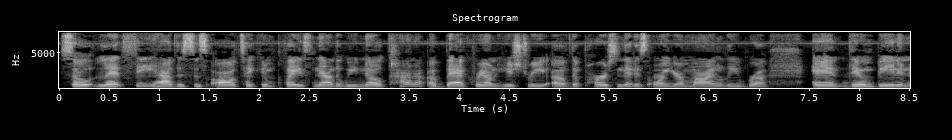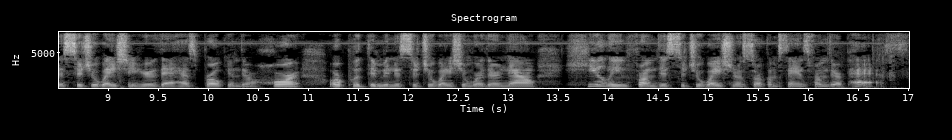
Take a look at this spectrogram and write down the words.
So let's see how this is all taking place now that we know kind of a background history of the person that is on your mind libra and them being in a situation here that has broken their heart or put them in a situation where they're now healing from this situation or circumstance from their past.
